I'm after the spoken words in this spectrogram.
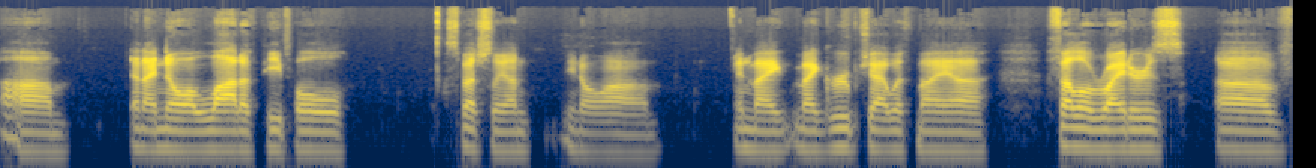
Um, and I know a lot of people, especially on you know um, in my my group chat with my uh, fellow writers of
